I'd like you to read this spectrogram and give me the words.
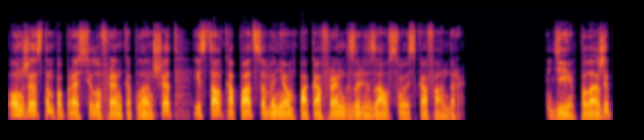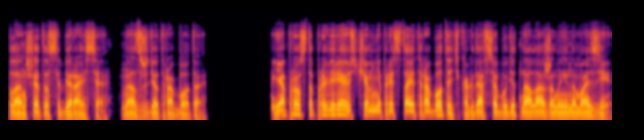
Он жестом попросил у Фрэнка планшет и стал копаться в нем, пока Фрэнк залезал в свой скафандр. «Ди, положи планшет и собирайся. Нас ждет работа. Я просто проверяю, с чем мне предстоит работать, когда все будет налажено и на мази.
